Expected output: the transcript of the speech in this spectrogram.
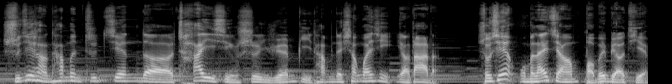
实际上，它们之间的差异性是远比它们的相关性要大的。首先，我们来讲宝贝标题。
